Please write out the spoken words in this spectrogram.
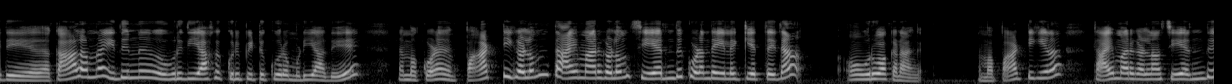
இது காலம்னா இதுன்னு உறுதியாக குறிப்பிட்டு கூற முடியாது. நம்ம குழ பாட்டிகளும் தாய்மார்களும் சேர்ந்து குழந்தை இலக்கியத்தை தான் உருவாக்கினாங்க. நம்ம பாட்டிகளும் தாய்மார்கள்லாம் சேர்ந்து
